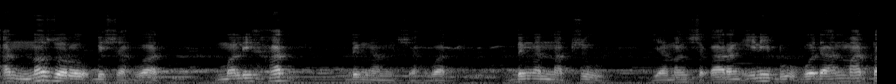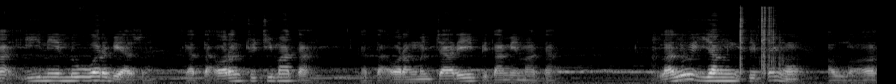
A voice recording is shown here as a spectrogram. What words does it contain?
an-nazaru bisyahwat, melihat dengan syahwat, dengan nafsu, Zaman sekarang ini bu, godaan mata ini luar biasa. Kata orang cuci mata, kata orang mencari vitamin mata. Lalu yang ditengok, Allah,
